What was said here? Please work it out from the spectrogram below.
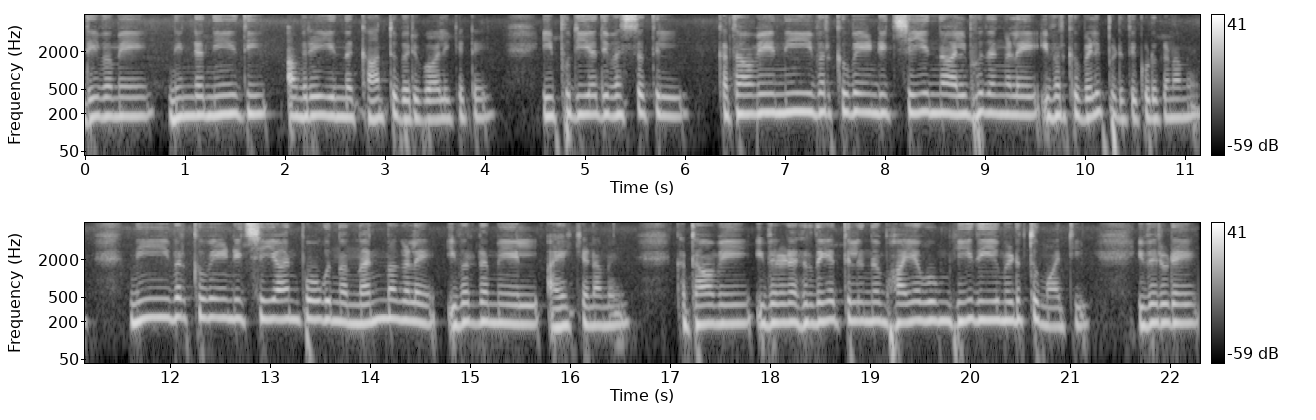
ദൈവമേ നിന്റെ നീതി അവരെ ഇന്ന് കാത്തുപരിപാലിക്കട്ടെ. ഈ പുതിയ ദിവസത്തിൽ കഥാവെ നീ ഇവർക്ക് വേണ്ടി ചെയ്യുന്ന അത്ഭുതങ്ങളെ ഇവർക്ക് വെളിപ്പെടുത്തി കൊടുക്കണമേ. നീ ഇവർക്ക് വേണ്ടി ചെയ്യാൻ പോകുന്ന നന്മകളെ ഇവരുടെ മേൽ അയക്കണമേ. കഥാവെ ഇവരുടെ ഹൃദയത്തിൽ നിന്ന് ഭയവും ഭീതിയും എടുത്തു മാറ്റി. ഇവരുടെ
